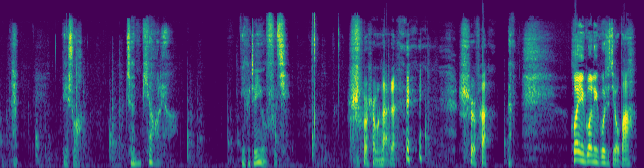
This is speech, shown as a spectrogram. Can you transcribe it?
别说，真漂亮，你可真有福气。说什么来着？是吧？欢迎光临故事酒吧。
